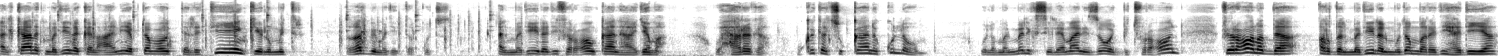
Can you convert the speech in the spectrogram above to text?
اللي كانت مدينة كنعانية بتبعد 30 كيلومتر. غرب مدينة القدس. المدينة دي فرعون كان هاجمها وحرقها وقتل سكانها كلهم. ولما الملك سليمان يتزوج بنت فرعون فرعون أدى أرض المدينة المدمرة دي هدية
